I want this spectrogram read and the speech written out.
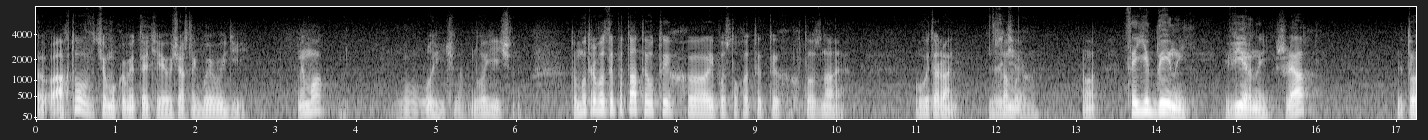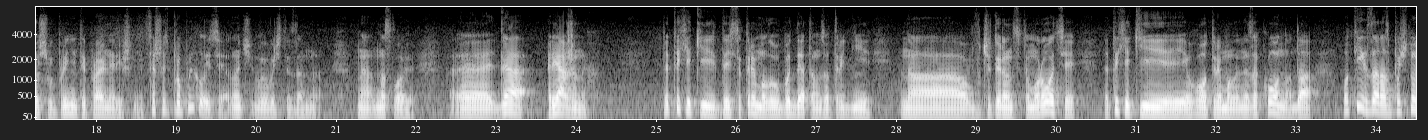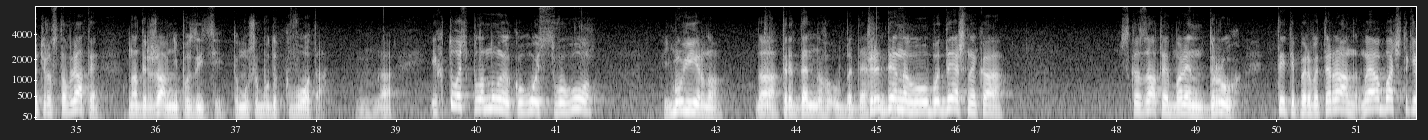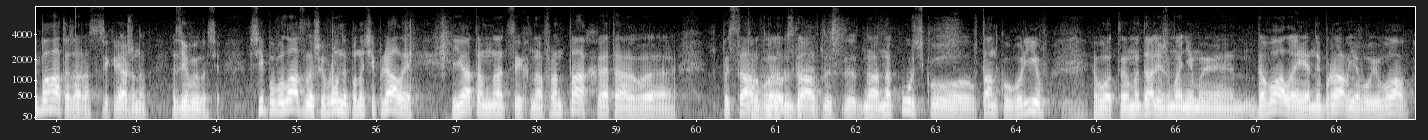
А хто в цьому комітеті учасник бойових дій? Нема. Ну, логічно. Логічно. Тому треба запитати у тих е, і послухати тих, хто знає, у ветеранів. у самих. Звичайно. От. Це єдиний вірний шлях для того, щоб прийняти правильне рішення. Це щось пропихується, ну, чи- вибачте за на, на, на слові, е, для ряжених, для тих, які десь отримали УБД там за три дні на, в 2014 році, для тих, які його отримали незаконно. Да. От їх зараз почнуть розставляти на державні позиції, тому що буде квота. Мгм. Да. І хтось планує когось свого, ймовірно, да, Триденного УБД. триденного УБДшника сказати, блин, друг, ти тепер ветеран. Ну, Я бачу таки багато зараз цих ряженок з'явилося. Всі повилазили, шеврони поначіпляли. Я там на цих на фронтах это, е, писав да, на, на Курську, в танку горів. От, медалі ж мені ми давали, я не брав, я воював.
